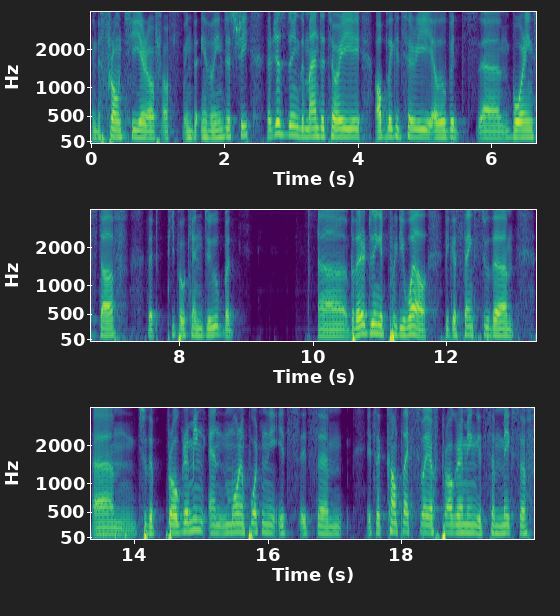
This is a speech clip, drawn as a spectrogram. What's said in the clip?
in the frontier of, of in the in the industry. They're just doing the mandatory, obligatory, a little bit um, boring stuff that people can do, but uh, but they're doing it pretty well because thanks to the um, to the programming and more importantly, it's it's um it's a complex way of programming. It's a mix of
